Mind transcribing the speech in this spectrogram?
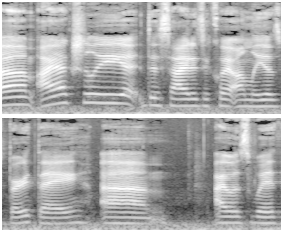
Um, I actually decided to quit on Leah's birthday. Um, I was with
